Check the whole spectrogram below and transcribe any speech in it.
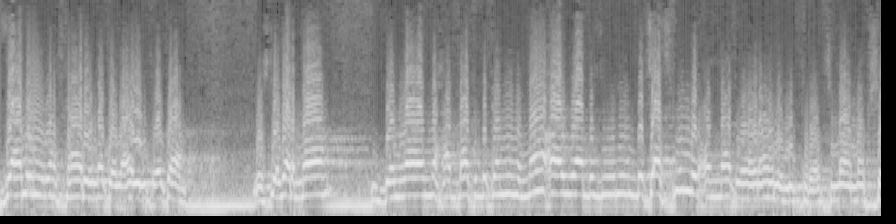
زیادہ رفتاری نکل آئی تو مشتی اگر ما دنیا محبت بکنیم ما آیا بزوریم بچسبیم در امت ایران بکره شما نقشه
